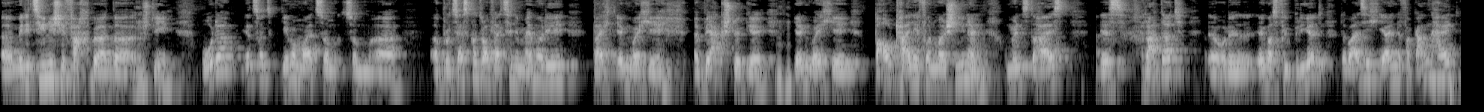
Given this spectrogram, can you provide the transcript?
äh, medizinische Fachwörter mhm. stehen. Oder jetzt gehen wir mal zum, zum äh, äh Prozesskontroll, vielleicht sind im Memory vielleicht irgendwelche Werkstücke, mhm. irgendwelche Bauteile von Maschinen. Und wenn es da heißt, es rattert, äh, oder irgendwas vibriert, da weiß ich, ja, in der Vergangenheit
